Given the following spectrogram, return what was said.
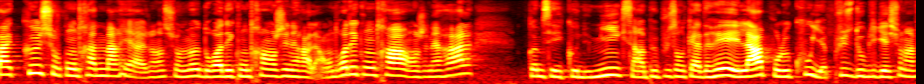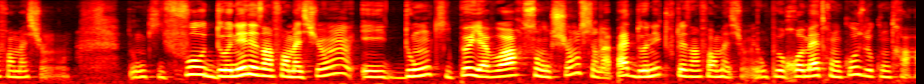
pas que sur le contrat de mariage, hein, sur le mode droit des contrats en général. en droit des contrats en général, comme c'est économique, c'est un peu plus encadré. Et là, pour le coup, il y a plus d'obligations d'information. Donc, il faut donner des informations et donc il peut y avoir sanction si on n'a pas donné toutes les informations. Et on peut remettre en cause le contrat.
